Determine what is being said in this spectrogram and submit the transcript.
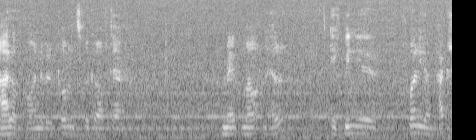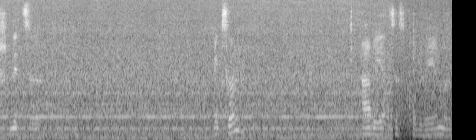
Hallo Freunde, willkommen zurück auf der Mad Mountain Hill. Ich bin hier voll hier am Hackschnitzel wechseln. Habe jetzt das Problem, also,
